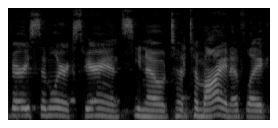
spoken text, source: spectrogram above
very similar experience, you know, to, to mine of like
